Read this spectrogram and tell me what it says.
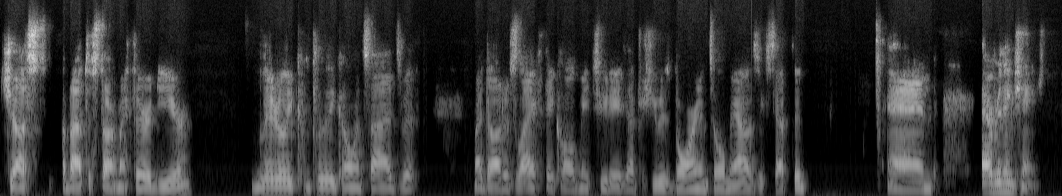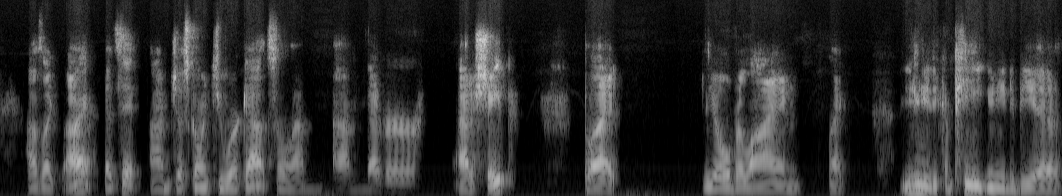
just about to start my third year. Literally, completely coincides with my daughter's life. They called me two days after she was born and told me I was accepted. And everything changed. I was like, all right, that's it. I'm just going to work out. So I'm, I'm never out of shape. But the overlying, you need to compete, you need to be a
